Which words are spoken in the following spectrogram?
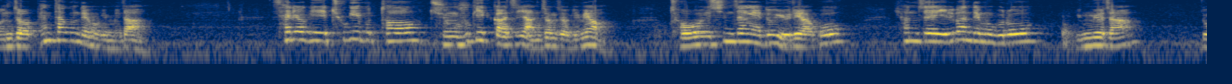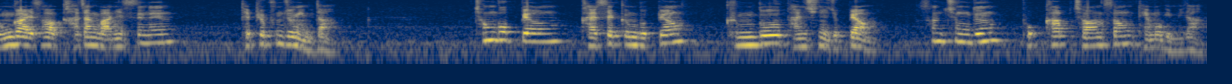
먼저 펜타곤 대목입니다. 세력이 초기부터 중후기까지 안정적이며 저온 신장에도 유리하고 현재 일반 대목으로 육묘장, 농가에서 가장 많이 쓰는 대표 품종입니다. 청고병, 갈색금부병, 금부 반신이주병, 선충 등 복합 저항성 대목입니다.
